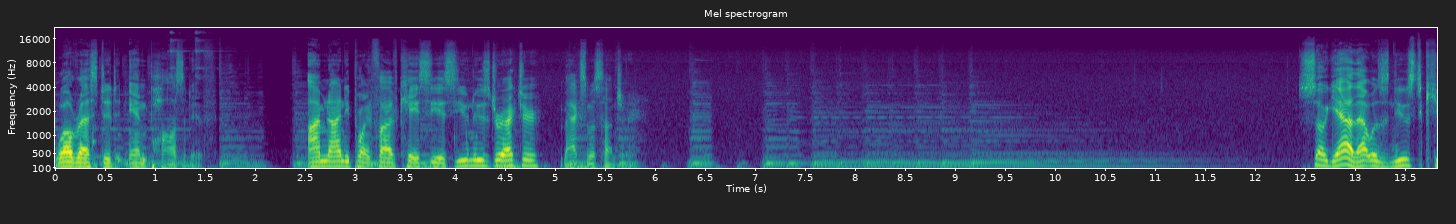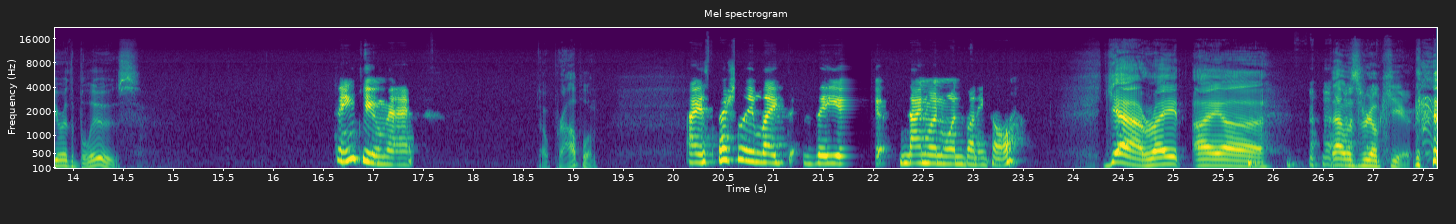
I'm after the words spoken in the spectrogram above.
well rested, and positive. I'm 90.5 KCSU News Director, Maximus Hunter. So, yeah, that was News to Cure the Blues. Thank you, Max. No problem. I especially liked the 911 bunny call. Yeah, right. I uh that was real cute.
